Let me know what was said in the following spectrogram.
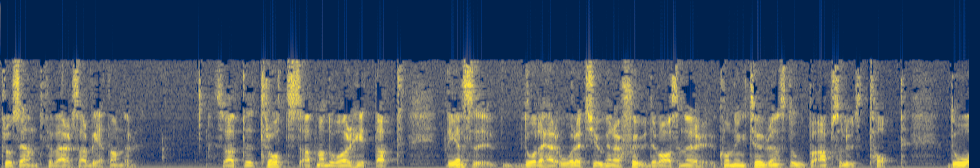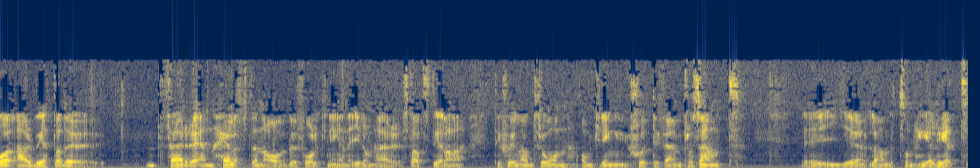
procent förvärvsarbetande. Så att eh, trots att man då har hittat dels eh, då det här året 2007, det var alltså när konjunkturen stod på absolut topp. Då arbetade färre än hälften av befolkningen i de här stadsdelarna. Till skillnad från omkring 75 procent eh, i landet som helhet.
